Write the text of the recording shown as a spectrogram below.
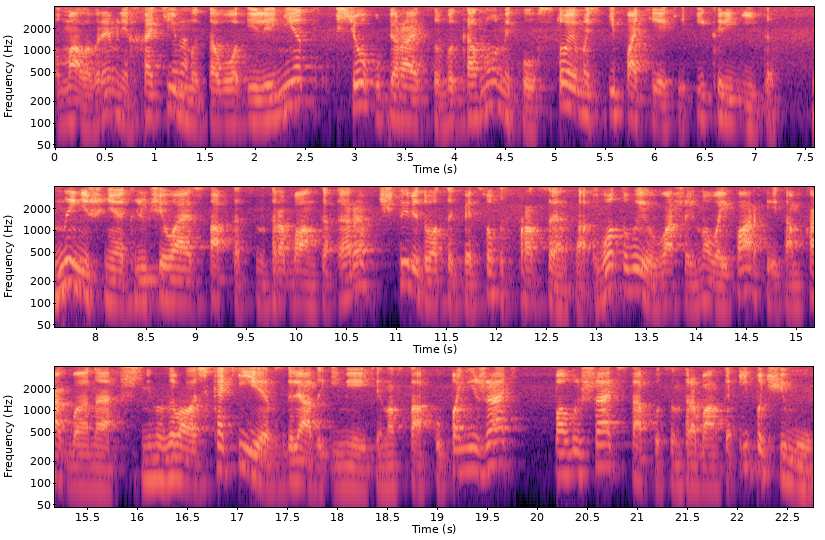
мало времени, хотим да. мы того или нет, все упирается в экономику, в стоимость ипотеки и кредитов. Нынешняя ключевая ставка Центробанка РФ 4,25%. Вот вы в вашей новой партии, там как бы она ни называлась, какие взгляды имеете на ставку? Понижать, повышать ставку Центробанка и почему?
